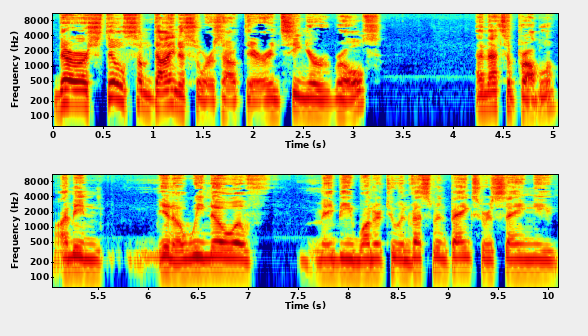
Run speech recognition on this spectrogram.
There are still some dinosaurs out there in senior roles, and that's a problem. I mean, you know, we know of maybe one or two investment banks who are saying you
